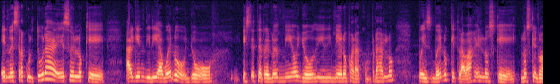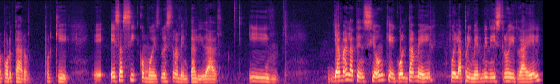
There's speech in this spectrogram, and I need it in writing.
En nuestra cultura eso es lo que alguien diría, bueno, yo, este terreno es mío, yo di dinero para comprarlo, pues bueno, que trabajen los que, los que no aportaron, porque eh, es así como es nuestra mentalidad. Y llama la atención que Golda Meir fue la primer ministro de Israel.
